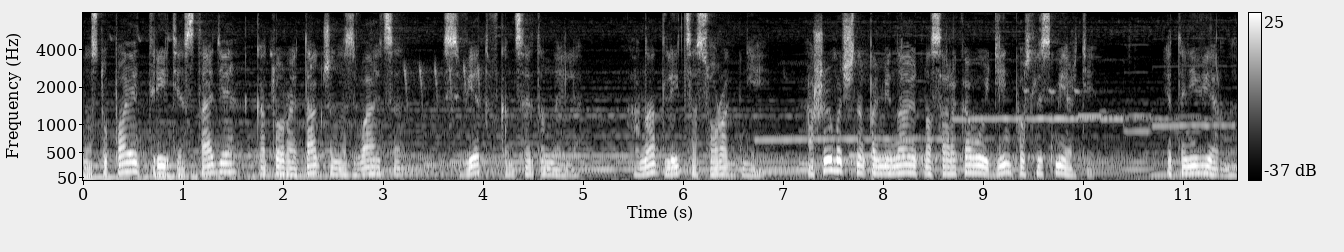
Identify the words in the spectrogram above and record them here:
Наступает третья стадия, которая также называется «свет в конце тоннеля». Она длится 40 дней. Ошибочно поминают на 40 день после смерти. Это неверно.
